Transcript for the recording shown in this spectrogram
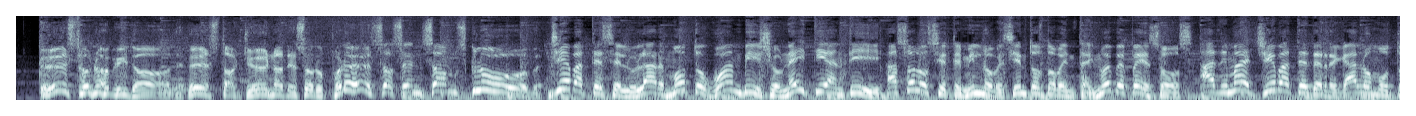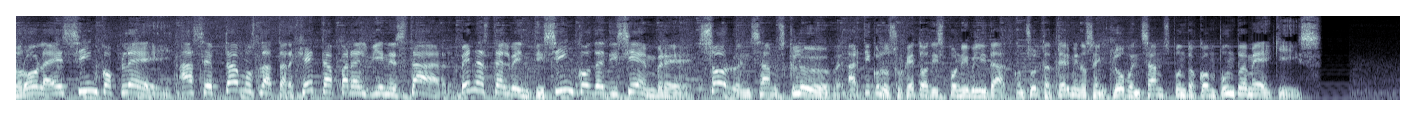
Esta Navidad está llena de sorpresas en Sam's Club. Llévate celular Moto One Vision AT&T a solo 7,999 pesos. Además, llévate de regalo Motorola E5 Play. Aceptamos la tarjeta para el bienestar. Ven hasta el 25 de diciembre. Solo en Sam's Club. Artículo sujeto a disponibilidad. Consulta términos en clubensams.com.mx.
